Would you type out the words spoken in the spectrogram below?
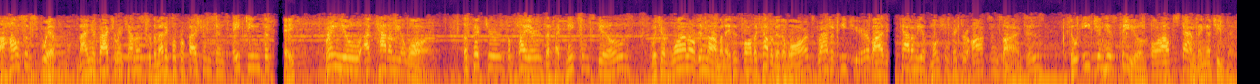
The House of Squibb, manufacturing chemists to the medical profession since 1858, bring you Academy Awards. The pictures, the players, the techniques and skills which have won or been nominated for the coveted awards granted each year by the Academy of Motion Picture Arts and Sciences to each in his field for outstanding achievement.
